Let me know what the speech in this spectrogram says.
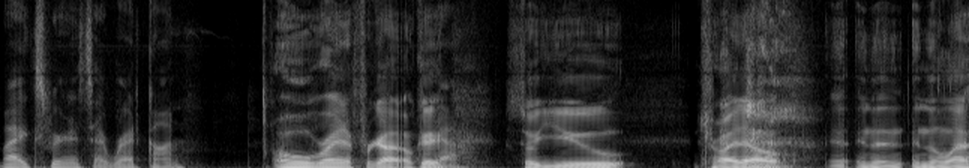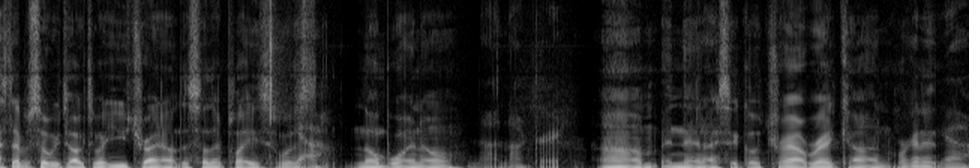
my experience at Redcon. Oh, right. I forgot. Okay. Yeah. So you tried out in the in the last episode we talked about you tried out this other place was Yeah. no bueno. No, not great. Um, and then I said go try out Redcon. We're gonna Yeah.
